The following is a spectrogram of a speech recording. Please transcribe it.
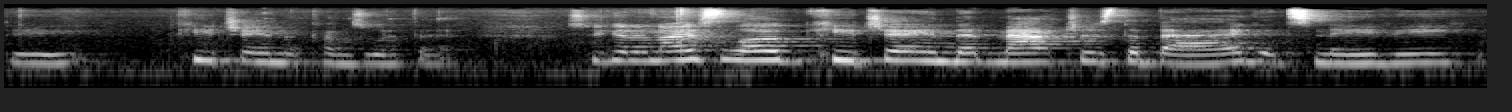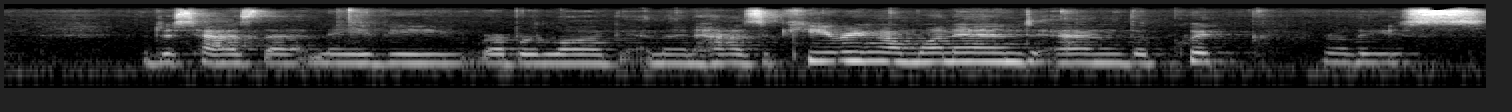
the keychain that comes with it. So you get a nice lug keychain that matches the bag. It's navy. It just has that navy rubber lug and then has a keyring on one end and the quick release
